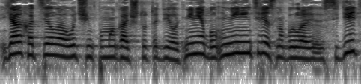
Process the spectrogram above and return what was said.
я хотела очень помогать, что-то делать. Мне не было, мне не интересно было сидеть,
